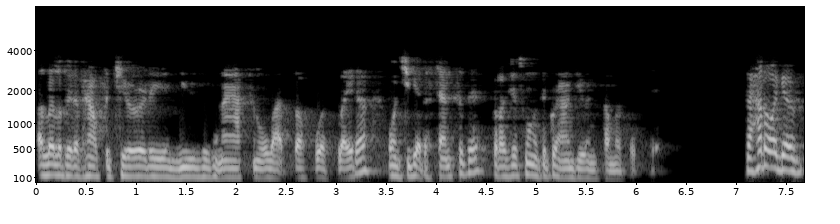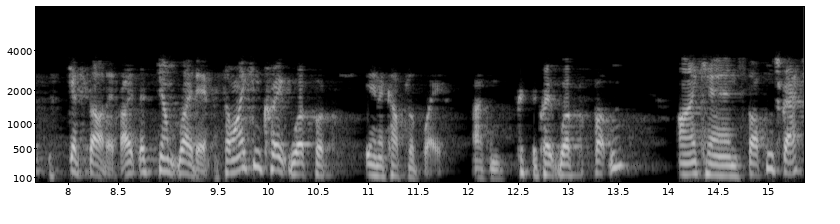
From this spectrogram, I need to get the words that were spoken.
a little bit of how security and users and apps and all that stuff works later once you get a sense of this, but I just wanted to ground you in some of this here. So how do I go get started, right? Let's jump right in. So I can create workbooks in a couple of ways. I can click the create workbook button. I can start from scratch.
